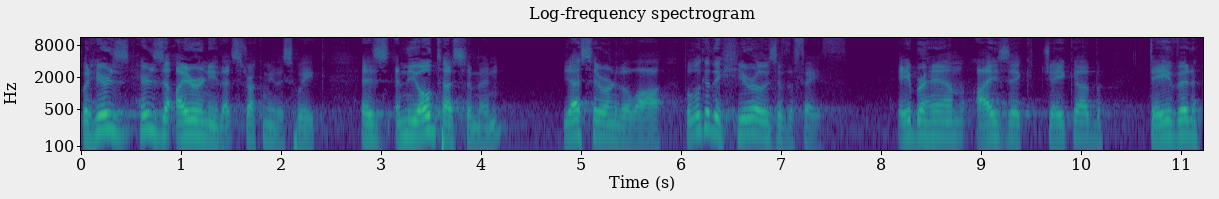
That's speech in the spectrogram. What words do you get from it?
But here's, here's the irony that struck me this week is in the Old Testament, yes, they were under the law, but look at the heroes of the faith. Abraham, Isaac, Jacob, David,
